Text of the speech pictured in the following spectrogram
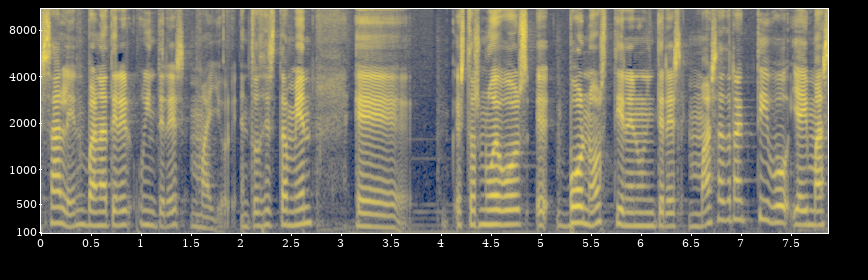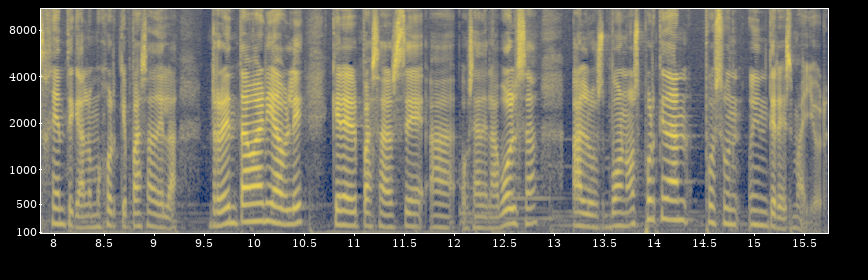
salen van a tener un interés mayor. Entonces también eh, estos nuevos eh, bonos tienen un interés más atractivo y hay más gente que a lo mejor que pasa de la renta variable querer pasarse a, o sea, de la bolsa a los bonos porque dan pues un, interés mayor.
